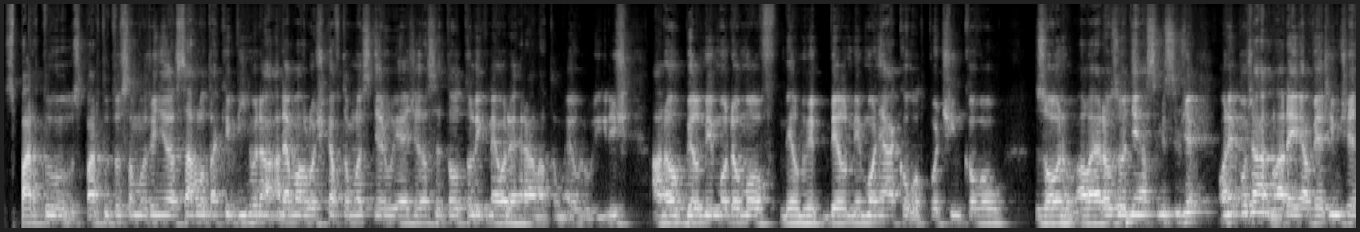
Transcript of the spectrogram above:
Spartu, Spartu to samozřejmě zasáhlo taky výhoda Adama Hloška v tomhle směru je, že zase toho tolik neodehrál na tom euru, i když ano, byl mimo domov, byl, byl mimo nějakou odpočinkovou zónu, ale rozhodně já si myslím, že on je pořád mladý a věřím, že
